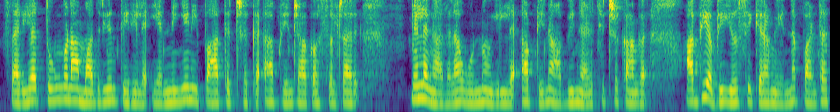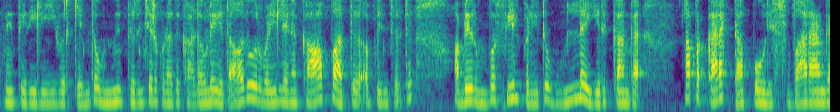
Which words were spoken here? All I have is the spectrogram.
சரியாக தூங்கினா மாதிரியும் தெரியல. என்னையே நீ பார்த்துட்ருக்க அப்படின்னு சொல்கிறாரு இல்லைங்க அதெல்லாம் ஒன்றும் இல்லை அப்படின்னு அபி நினச்சிட்டு இருக்காங்க. அபி அப்படி யோசிக்கிறாங்க என்ன பண்ணுறதுனே தெரியலையே இவருக்கு எந்த உண்மையும் தெரிஞ்சிடக்கூடாது கடவுளே ஏதாவது ஒரு வழியில் என்னை காப்பாற்று அப்படின்னு சொல்லிட்டு அப்படியே ரொம்ப ஃபீல் பண்ணிவிட்டு உள்ளே இருக்காங்க. அப்போ கரெக்டாக போலீஸ் வராங்க.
